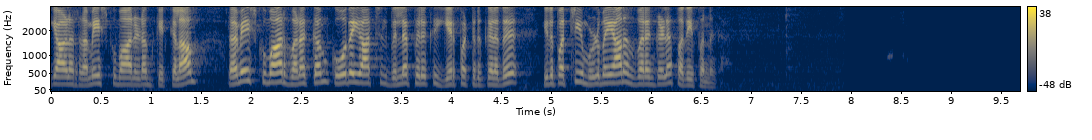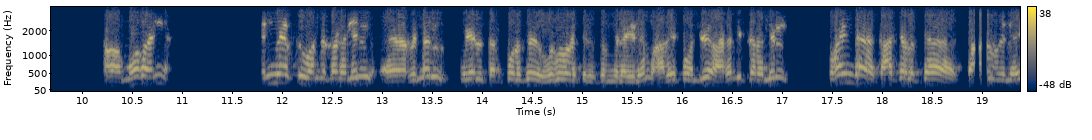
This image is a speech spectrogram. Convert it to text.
செய்தியாளர் ரமேஷ்குமாரிடம் கேட்கலாம். ரமேஷ்குமார் வணக்கம். கோதை ஆற்றில் வெள்ளப்பெருக்கு ஏற்பட்டிருக்கிறது. இது பற்றிய முழுமையான விவரங்களை பதிவு பண்ணுங்க. மோகன் தென்மேற்கு வங்கக்கடலில் அஹ், ரினல் புயல் தற்பொழுது உருவெடுத்திருக்கும் நிலையிலும் அதே போன்று அரபிக்கடலில் குறைந்த காற்றழுத்த தாழ்வு நிலை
